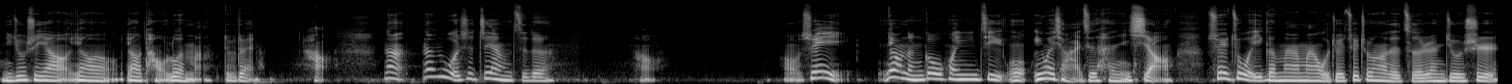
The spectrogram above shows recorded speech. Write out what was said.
你就是要要要讨论嘛，对不对？好，那那如果是这样子的，好，好，所以。要能够婚姻继，我因为小孩子很小，所以作为一个妈妈，我觉得最重要的责任就是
